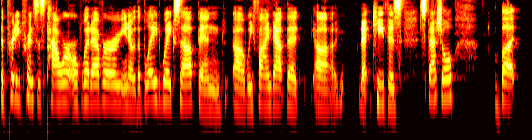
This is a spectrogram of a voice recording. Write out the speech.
the pretty princess power or whatever. You know, the blade wakes up and uh, we find out that, uh, that Keith is special. But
